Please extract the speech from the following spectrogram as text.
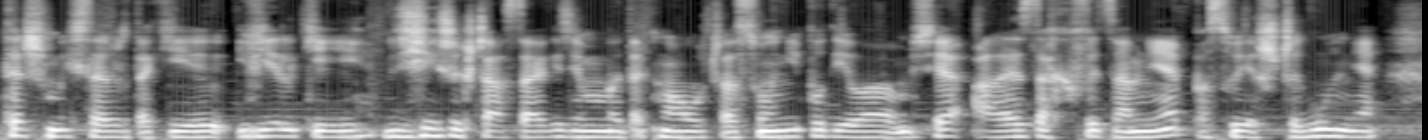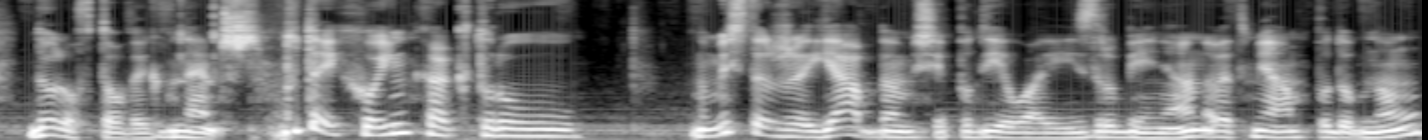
też myślę, że takiej wielkiej w dzisiejszych czasach, gdzie mamy tak mało czasu, nie podjęłabym się, ale zachwyca mnie, pasuje szczególnie do loftowych wnętrz. Tutaj choinka, którą no myślę, że ja bym się podjęła jej zrobienia, nawet miałam podobną,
